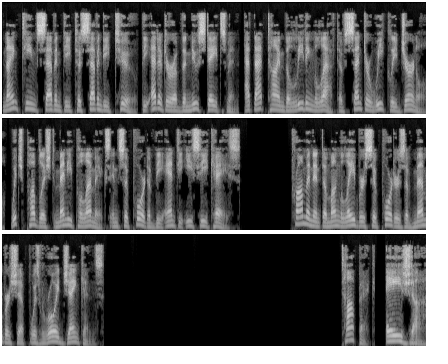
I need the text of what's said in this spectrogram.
1970 the editor of The New Statesman, at that time the leading left of centre weekly journal, which published many polemics in support of the anti-EC case. Prominent among Labour supporters of membership was Roy Jenkins. Asia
